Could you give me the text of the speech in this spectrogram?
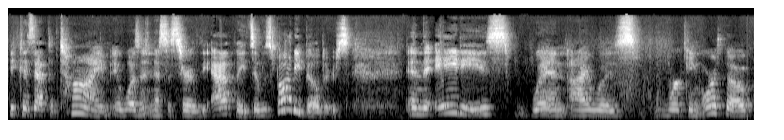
because at the time it wasn't necessarily the athletes, it was bodybuilders. In the 80s, when I was working ortho,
